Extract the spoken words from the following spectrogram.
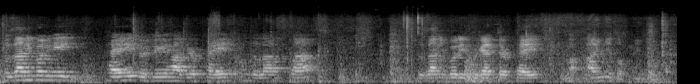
Does anybody need page or do you have your page from the last class? Does anybody forget their page? I need a page.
